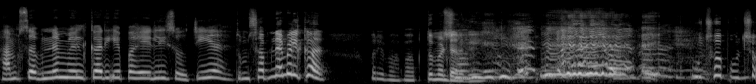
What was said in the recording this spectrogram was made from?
हम सबने मिलकर ये पहेली सोची है। तुम सबने मिलकर? अरे बाबा अब तो मैं डर गई। पूछो पूछो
